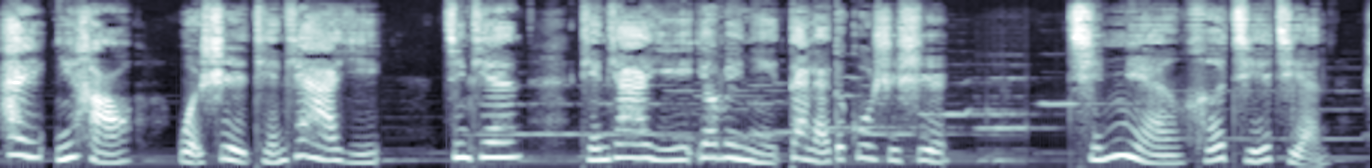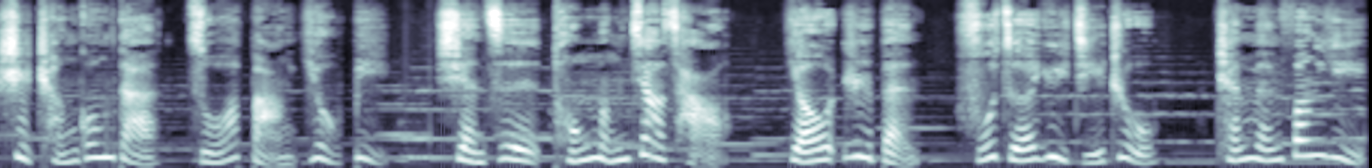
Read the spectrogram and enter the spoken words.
嗨，你好，我是甜甜阿姨。今天，甜甜阿姨要为你带来的故事是。勤勉和节俭是成功的左膀右臂。选自《同盟教草》，由日本福泽谕吉著，陈文峰译，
